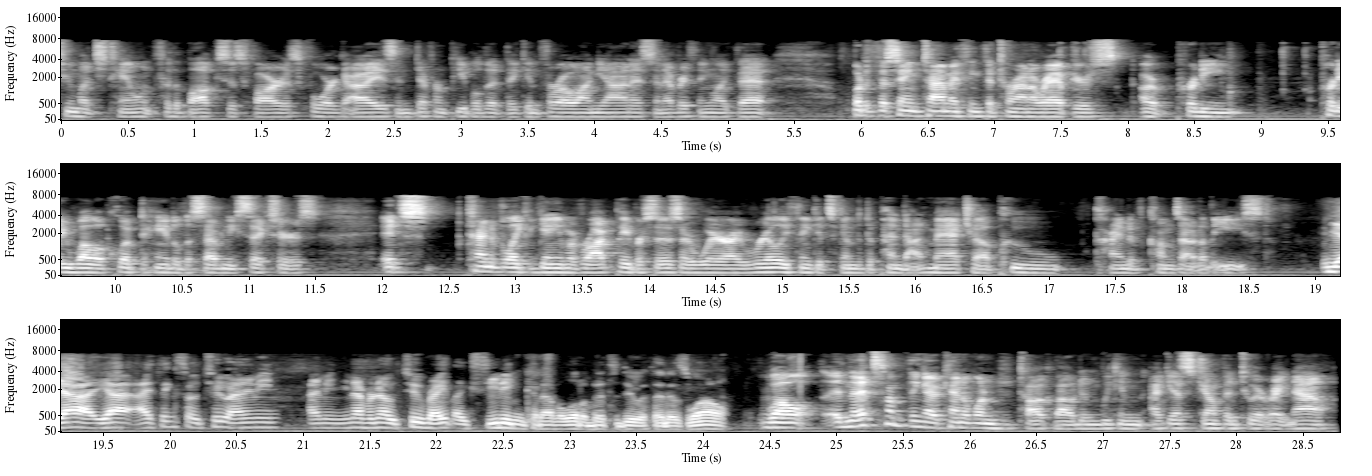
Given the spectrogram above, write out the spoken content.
too much talent for the Bucks as far as four guys and different people that they can throw on Giannis and everything like that. But at the same time, I think the Toronto Raptors are pretty pretty well equipped to handle the 76ers. It's kind of like a game of rock paper scissors where I really think it's going to depend on matchup who kind of comes out of the East. Yeah, yeah, I think so too. I mean, I mean, you never know too, right? Like seeding could have a little bit to do with it as well. Well, and that's something I kind of wanted to talk about, and we can, I guess, jump into it right now.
